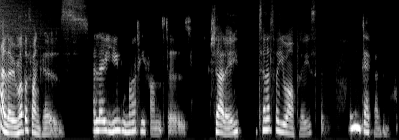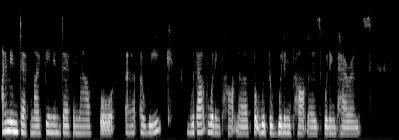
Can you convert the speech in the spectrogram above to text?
Hello, motherfunkers. Hello, you muddy funsters. Shirley, tell us where you are, please. I'm in Devon. I'm in Devon. I've been in Devon now for uh, a week without the willing partner, but with the willing partner's willing parents.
